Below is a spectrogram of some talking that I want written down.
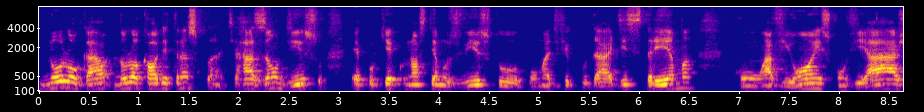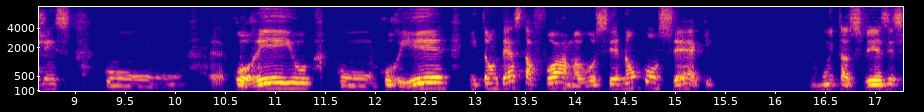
no local, no local de transplante. A razão disso é porque nós temos visto uma dificuldade extrema com aviões, com viagens, com é, correio, com courrier. Então, desta forma, você não consegue muitas vezes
